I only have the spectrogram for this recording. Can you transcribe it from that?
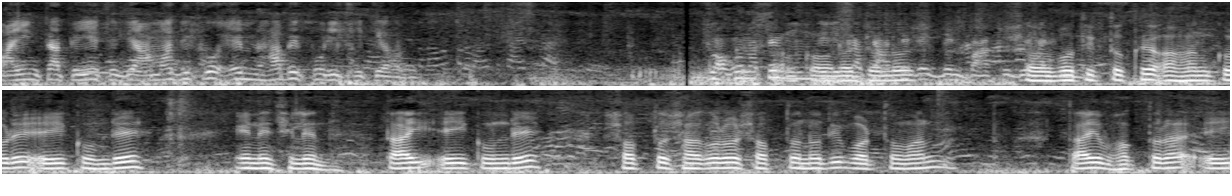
লাইনটা পেয়েছে যে আমাদেরকেও এমভাবে করে খেতে হবে। জগন্নাথের জন্য সর্বতীর্থকে আহ্বান করে এই কুণ্ডে এনেছিলেন। তাই এই কুণ্ডে সপ্ত সাগর ও সপ্ত নদী বর্তমান। তাই ভক্তরা এই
